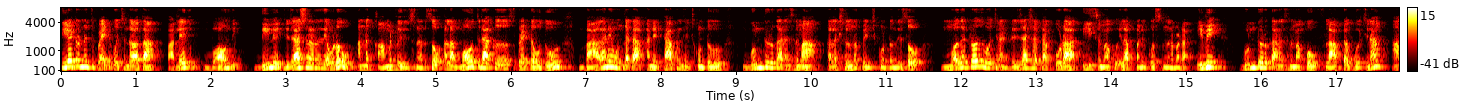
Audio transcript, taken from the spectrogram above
థియేటర్ నుంచి బయటకు వచ్చిన తర్వాత పర్లేదు బాగుంది. దీన్ని డిజాస్టర్ అనేది ఎవడు అన్న కామెంట్లు తీస్తున్నారు. సో అలా మౌత్ టాక్ స్ప్రెడ్ అవుతూ బాగానే ఉందట అనే టాక్ను తెచ్చుకుంటూ గుంటూరు కాని సినిమా కలెక్షన్లను పెంచుకుంటుంది. సో మొదటి రోజు వచ్చిన డిజాస్టర్ టాక్ కూడా ఈ సినిమాకు ఇలా పనికొస్తుందన్నమాట. ఇవి గుంటూరు కాని సినిమాకు ఫ్లాప్ టాక్ వచ్చినా ఆ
